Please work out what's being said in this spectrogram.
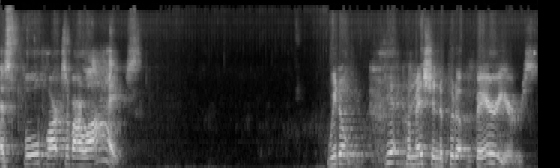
as full parts of our lives. We don't get permission to put up barriers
